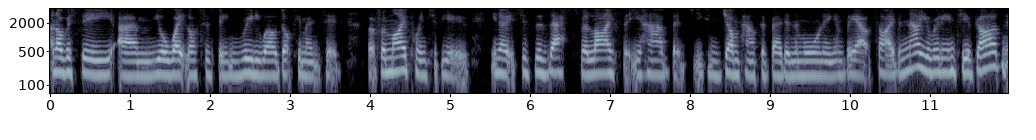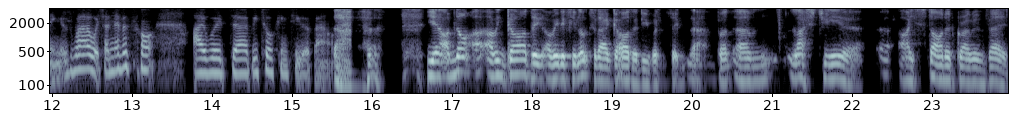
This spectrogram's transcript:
And obviously, um, your weight loss has been really well documented. But from my point of view, you know, it's just the zest for life that you have that you can jump out of bed in the morning and be outside. And now you're really into your gardening as well, which I never thought I would uh, be talking to you about. yeah, I'm not. I mean, gardening. I mean, if you looked at our garden, you wouldn't think that. But um, last year, uh, I started growing veg,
